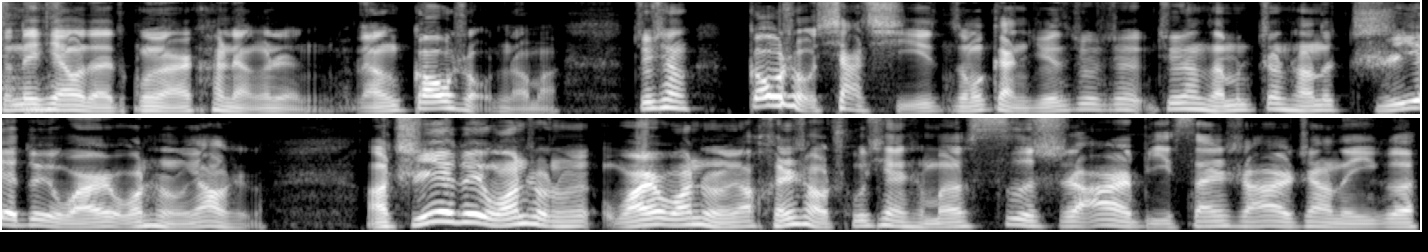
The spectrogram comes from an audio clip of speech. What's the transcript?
就那天我在公园看两个人，两个高手，你知道吗？就像高手下棋，怎么感觉就是就像咱们正常的职业队玩王者荣耀似的啊？职业队王者荣玩王者荣耀很少出现什么四十二比三十二这样的一个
